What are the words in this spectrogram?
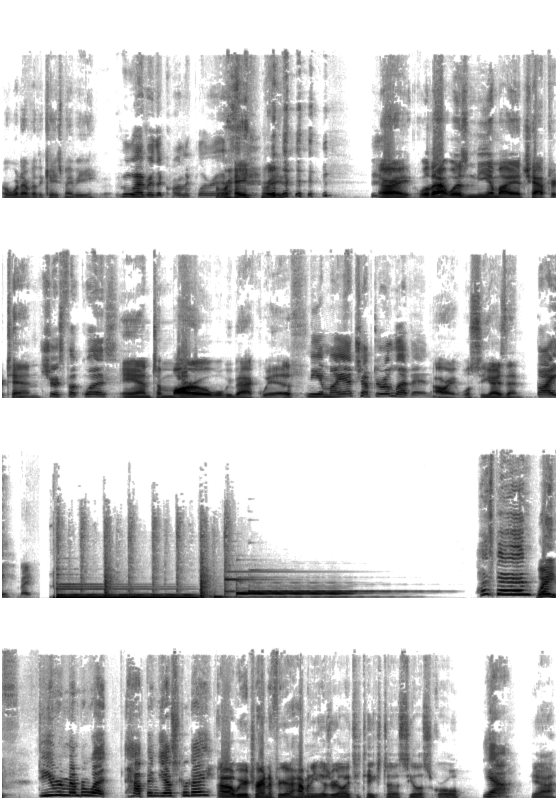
Or whatever the case may be. Whoever the chronicler is. Right, right. All right. Well, that was Nehemiah chapter 10. sure as fuck was. And tomorrow we'll be back with. Nehemiah chapter 11. All right. We'll see you guys then. Bye. Bye. Husband, Wife. do you remember what happened yesterday? Uh, we were trying to figure out how many Israelites it takes to seal a scroll. Yeah. Yeah.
